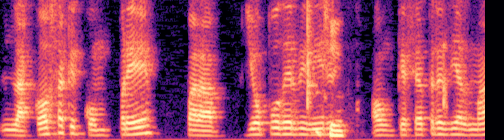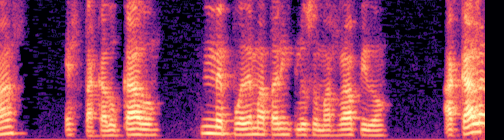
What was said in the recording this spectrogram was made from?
la cosa que compré para yo poder vivir, Sí. aunque sea tres días más, está caducado. Me puede matar incluso más rápido. Acá las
